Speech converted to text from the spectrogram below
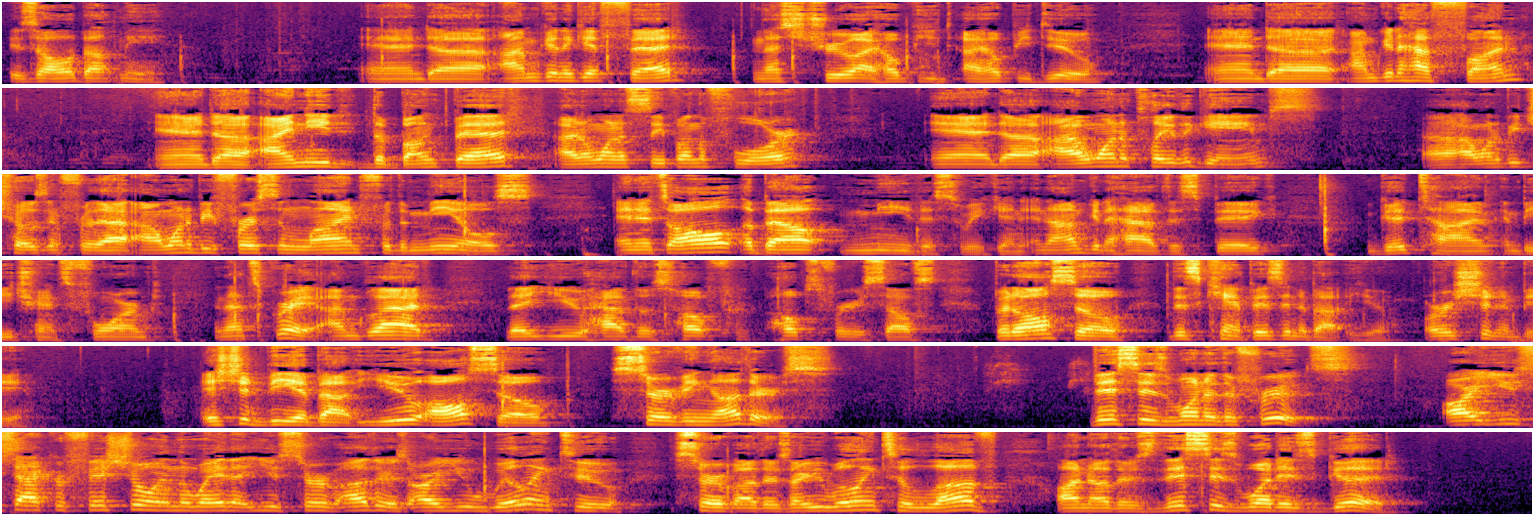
is all about me. And uh, I'm to get fed, and that's true. I hope you, I hope you do and uh, I'm gonna have fun. And uh, I need the bunk bed. I don't want to sleep on the floor, and uh, I want to play the games. Uh, I want to be chosen for that. I want to be first in line for the meals, and it's all about me this weekend. And I'm gonna have this big, good time and be transformed, and that's great. I'm glad that you have those hope, hopes for yourselves. But also, this camp isn't about you, or it shouldn't be. It should be about you also serving others. This is one of the fruits. Are you sacrificial in the way that you serve others? Are you willing to serve others? Are you willing to love on others? This is what is good,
